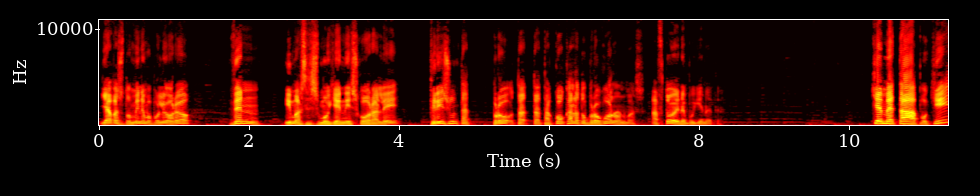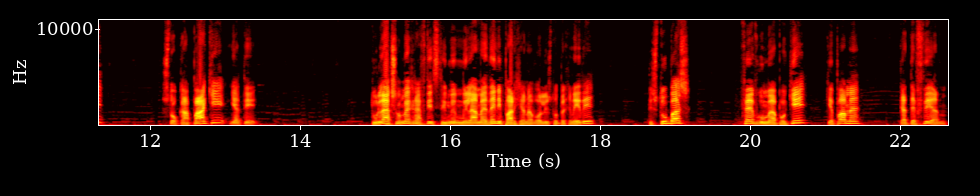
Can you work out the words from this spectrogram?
διάβασα το μήνυμα πολύ ωραίο, δεν είμαστε σεισμογενής χώρα, λέει. Τρίζουν τα, προ, τα, τα, τα κόκαλα των προγόνων μας. Αυτό είναι που γίνεται. Και μετά από εκεί, στο καπάκι, γιατί τουλάχιστον μέχρι αυτή τη στιγμή που μιλάμε δεν υπάρχει αναβολή στο παιχνίδι της Τούμπας. Φεύγουμε από εκεί και πάμε κατευθείαν.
